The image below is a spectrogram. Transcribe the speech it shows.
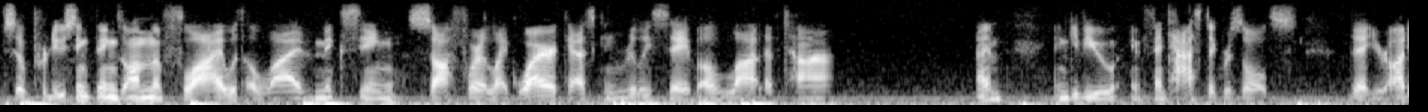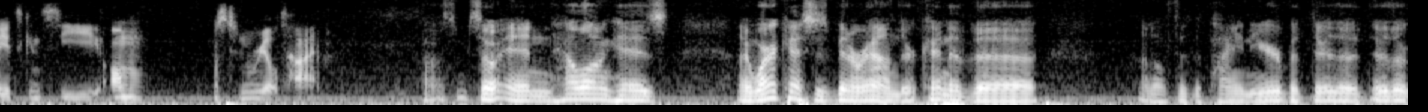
so producing things on the fly with a live mixing software like Wirecast can really save a lot of time and give you fantastic results that your audience can see almost in real time. Awesome. So, and how long has I mean, Wirecast has been around? They're kind of the I don't know if they're the pioneer, but they're the they're the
